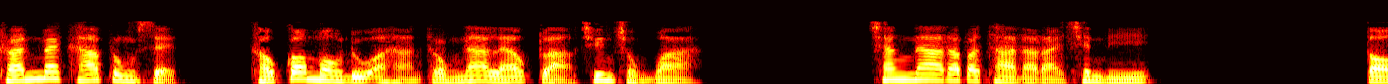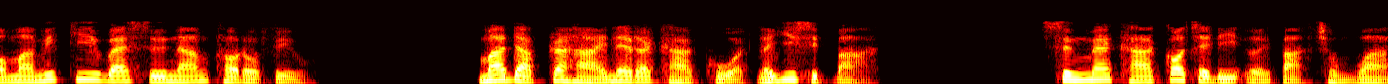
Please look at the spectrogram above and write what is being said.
ครั้นแม่ค้าปรุงเสร็จ เขาก็มองดูอาหารตรงหน้าแล้วกล่าวชื่นชมว่า ช่างน่ารับประทานอะไรเช่นนี้ ต่อมามิกกี้แวะซื้อน้ำคลอโรฟิลมาดับกระหายในราคาขวดละยี่สิบาท ซึ่งแม่ค้าก็ใจดีเอ่ยปากชมว่า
